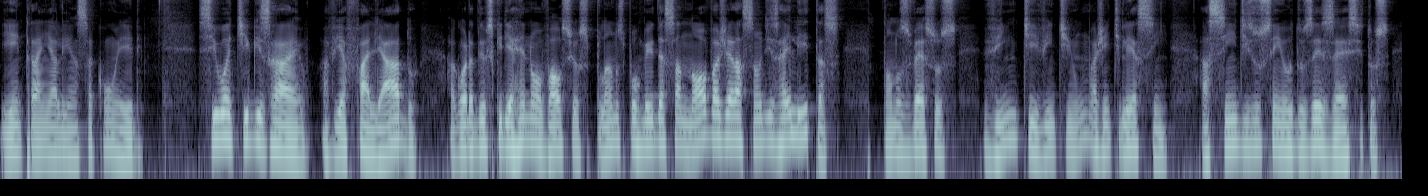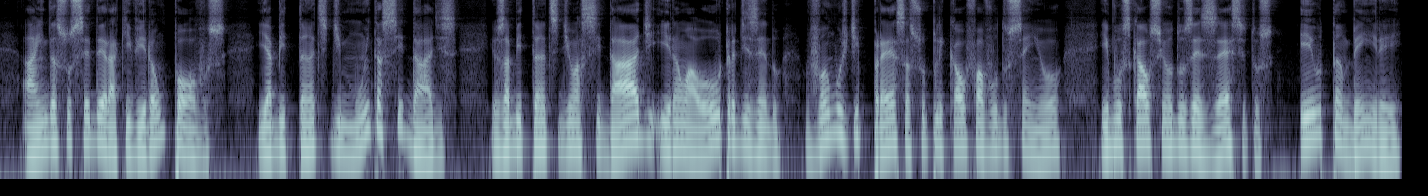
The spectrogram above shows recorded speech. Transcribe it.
e entrar em aliança com ele. Se o antigo Israel havia falhado, agora Deus queria renovar os seus planos por meio dessa nova geração de israelitas então, nos versos 20 e 21, a gente lê assim: Assim diz o Senhor dos Exércitos: Ainda sucederá que virão povos e habitantes de muitas cidades, e os habitantes de uma cidade irão a outra, dizendo: Vamos depressa suplicar o favor do Senhor e buscar o Senhor dos Exércitos, eu também irei.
